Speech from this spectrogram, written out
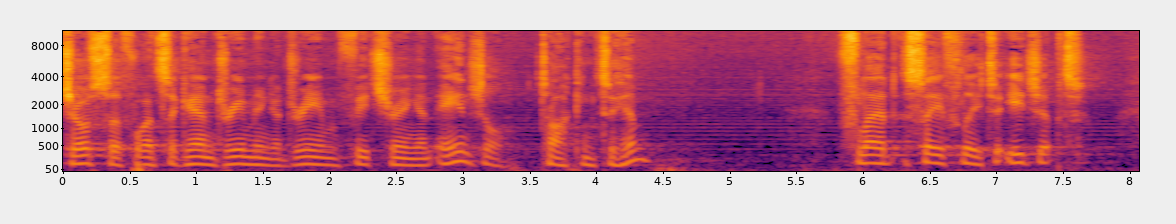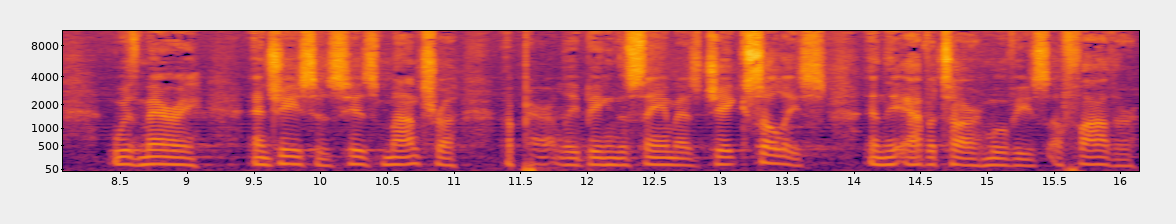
Joseph, once again dreaming a dream featuring an angel talking to him, fled safely to Egypt with Mary and Jesus, his mantra apparently being the same as Jake Sully's in the Avatar movies a father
